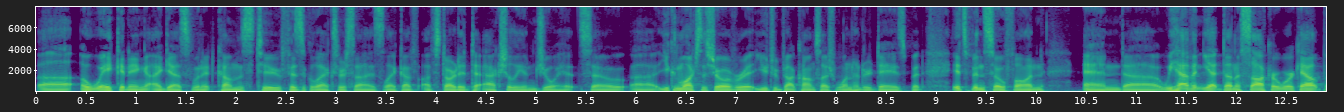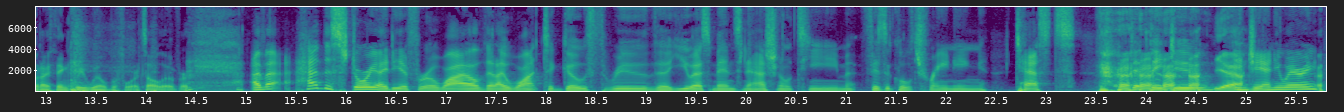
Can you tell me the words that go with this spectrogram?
uh, awakening, I guess, when it comes to physical exercise. Like I've, I've started to actually enjoy it. So uh, you can watch the show over at youtube.com slash 100 days, but it's been so fun. And uh, we haven't yet done a soccer workout, but I think we will before it's all over. I've uh, had this story idea for a while that I want to go through the U.S. men's national team physical training tests that they do Yeah. in January.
